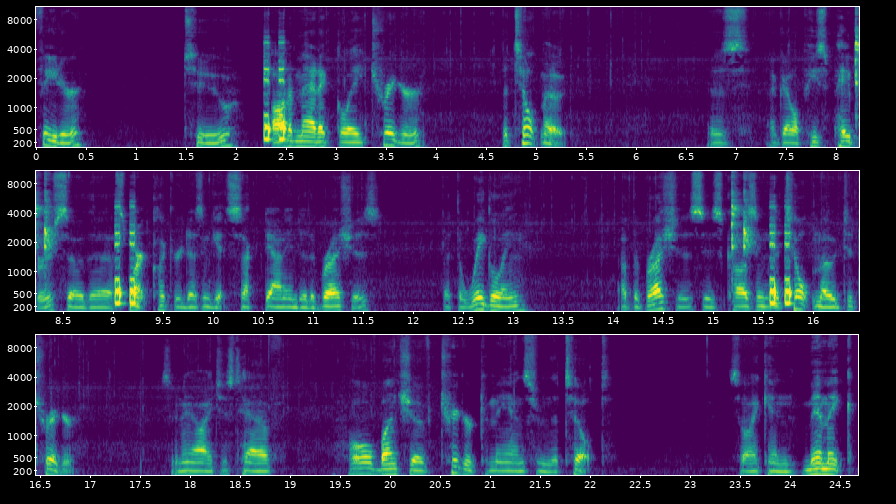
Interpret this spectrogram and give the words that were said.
feeder to automatically trigger the tilt mode. As I've got a piece of paper so the smart clicker doesn't get sucked down into the brushes, but the wiggling of the brushes is causing the tilt mode to trigger. So now I just have a whole bunch of trigger commands from the tilt. So I can mimic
